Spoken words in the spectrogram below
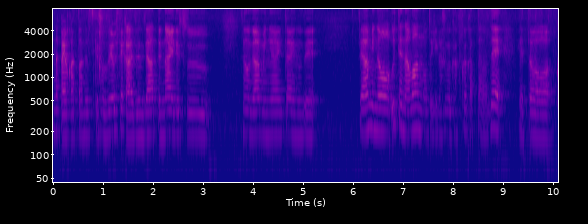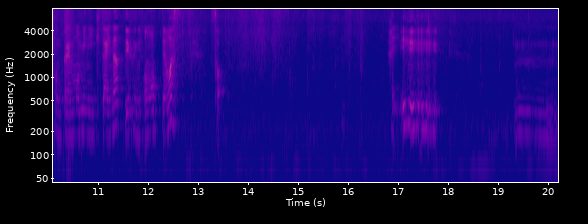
仲良かったんですけど卒業してから全然会ってないです。なのでアミに会いたいので。でアミのウテナ1の時がすごいかっこよかったのでえっと今回も見に行きたいなっていうふうに思ってます。そう。はい。うん。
